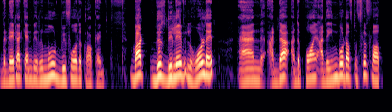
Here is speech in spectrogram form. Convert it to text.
The data can be removed before the clock edge but this delay will hold it and at the at the point at the input of the flip flop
